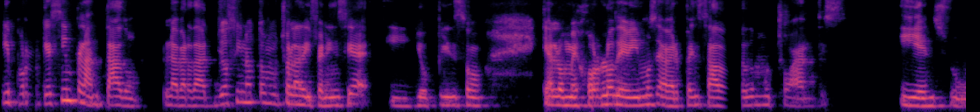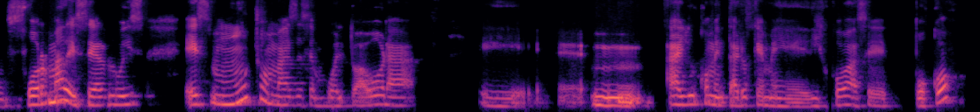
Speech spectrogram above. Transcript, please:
y porque es implantado, la verdad. Yo sí noto mucho la diferencia y yo pienso que a lo mejor lo debimos de haber pensado mucho antes. Y en su forma de ser, Luis, es mucho más desenvuelto ahora. Eh, eh, mm, hay un comentario que me dijo hace poco,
